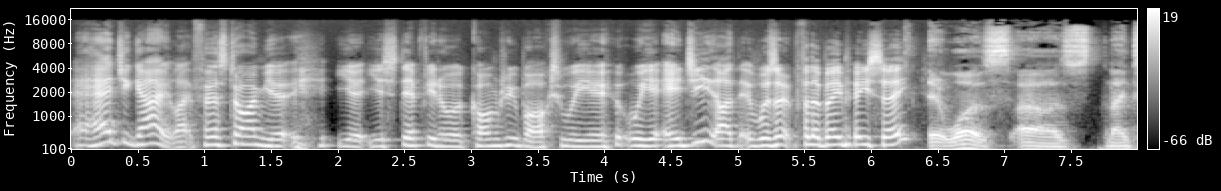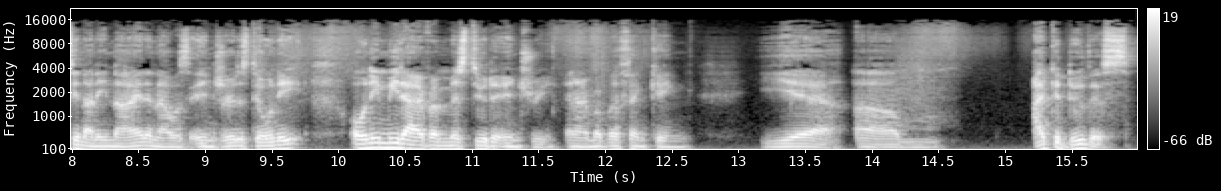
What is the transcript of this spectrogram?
How'd you go? Like first time you you, you stepped into a commentary box, were you were you edgy? Was it for the BBC? It was uh, it was 1999, and I was injured. It's the only only meet I ever missed due to injury, and I remember thinking, yeah, um, I could do this.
